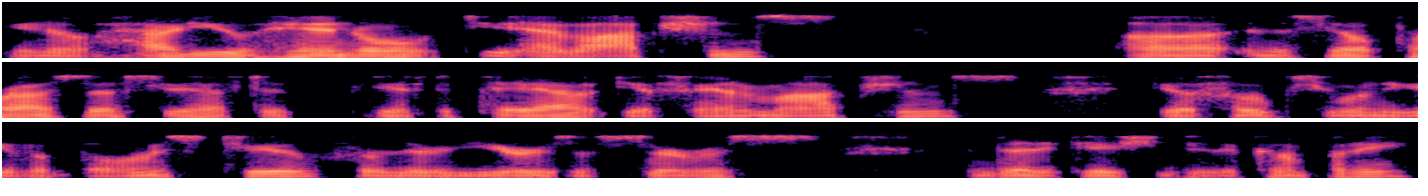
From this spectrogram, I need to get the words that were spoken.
You know, how do you handle? Do you have options uh, in the sale process? You have to you have to pay out. Do you have phantom options? Do you have folks you want to give a bonus to for their years of service and dedication to the company?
